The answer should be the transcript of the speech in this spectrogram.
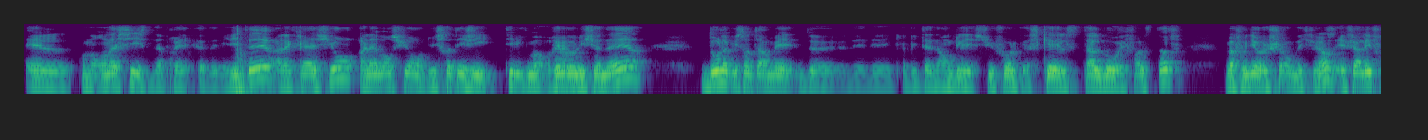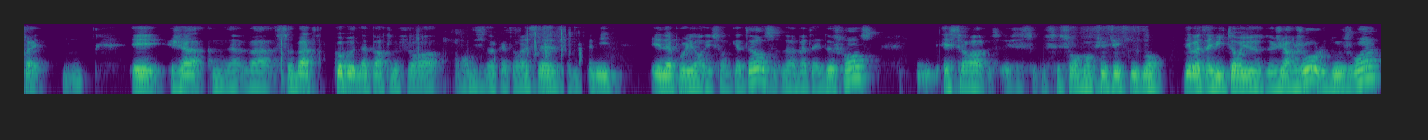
elle, on assiste, d'après des militaires, à la création, à l'invention d'une stratégie typiquement révolutionnaire, dont la puissante armée de, des, des, capitaines anglais Suffolk, Scales, Talbot et Falstaff va fournir le champ d'expérience et faire les frais. Et Jeanne va se battre, comme Bonaparte le fera en 1796 en Italie et Napoléon en 1814, dans la bataille de France, et sera, ce sont donc successivement des batailles victorieuses de Jargeau le 12 juin,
